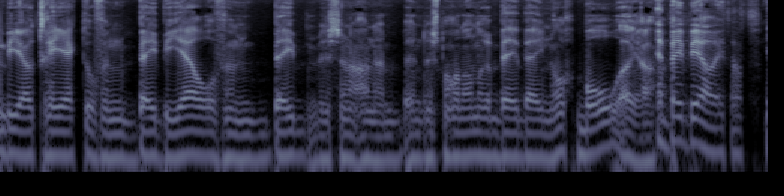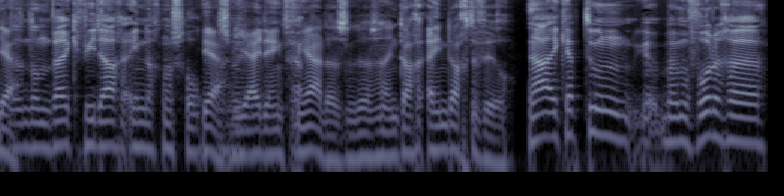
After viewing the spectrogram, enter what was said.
MBO-traject of een BBL of een B. Dus, een, dus nog een andere BB nog. Bol. Oh ja. En BBL heet dat. Ja. Dan, dan werk je vier dagen, één dag naar school. Ja, Dus jij denkt van ja, dat is, dat is een dag, één dag te veel. Ja, ik heb toen bij mijn vorige,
